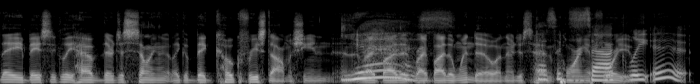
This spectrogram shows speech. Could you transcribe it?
they basically have they're just selling like a big Coke freestyle machine uh, right by the right by the window, and they're just having pouring it for you. exactly it.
